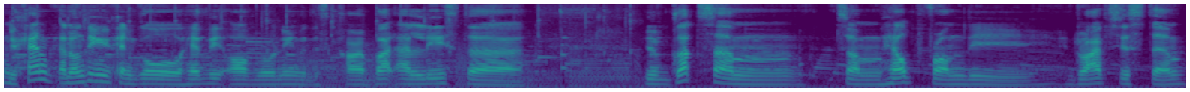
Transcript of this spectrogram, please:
You can. I don't think you can go heavy off-roading with this car, but at least uh, you've got some some help from the drive system.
